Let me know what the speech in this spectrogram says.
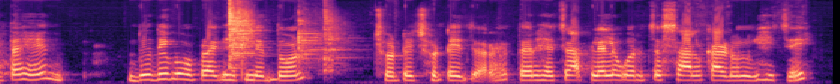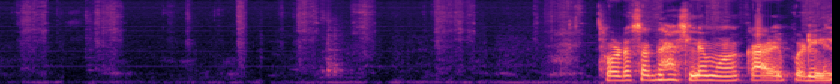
आता हे दुधी भोपळा घेतले दोन छोटे छोटे जरा तर ह्याचं आपल्याला वरचं साल काढून घ्यायचे थोडस घासल्यामुळं काळे पडले.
